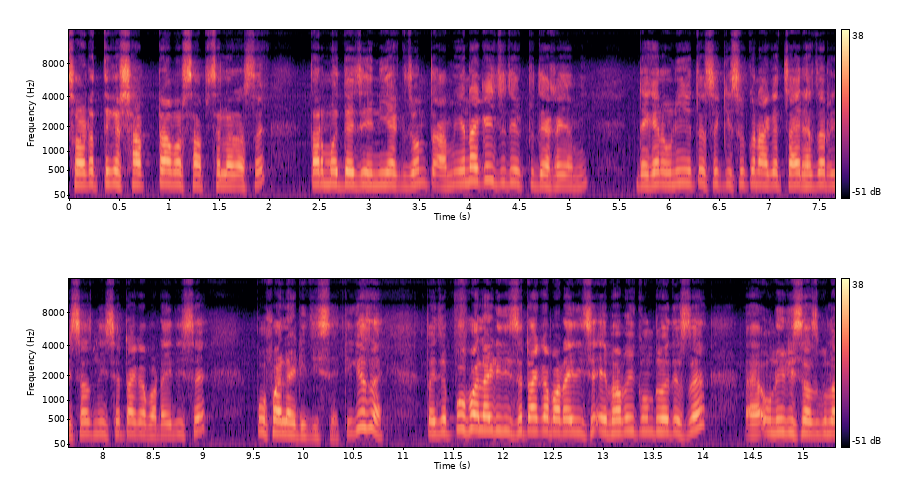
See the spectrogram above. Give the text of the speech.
ছয়টার থেকে সাতটা আমার সাব সেলার আছে। তার মধ্যে যে ইনি একজন, তো আমি এনাকেই যদি একটু দেখাই আমি। দেখেন, উনি হইতেছে কিছুক্ষণ আগে চার হাজার রিচার্জ নিছে, টাকা পাঠাই দিছে প্রোফাইল আইডি দিছে, ঠিক আছে? তো এই যে প্রোফাইল আইডি দিছে, টাকা পাঠাই দিছে, এভাবেই কিন্তু হইতেছে উনি রিচার্জগুলো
